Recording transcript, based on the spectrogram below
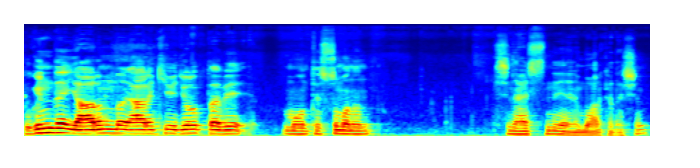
Bugün de yarın da yarınki videolukta bir Montezuma'nın sinersini diyelim bu arkadaşın.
